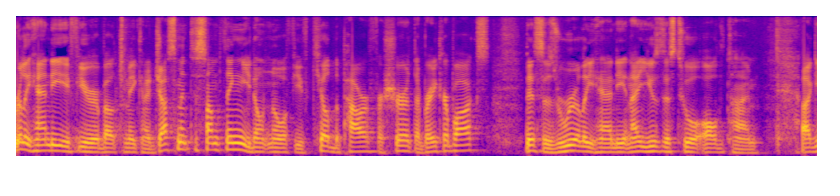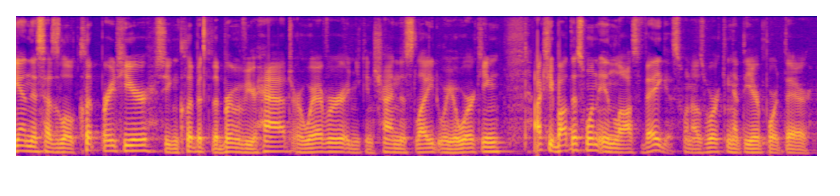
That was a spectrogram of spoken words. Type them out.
Really handy if you're about to make an adjustment to something. You don't know if you've killed the power for sure at the breaker box. This is really handy and I use this tool all the time. Again, this has a little clip right here so you can clip it to the brim of your hat or wherever and you can shine this light where you're working. I actually bought this one in Las Vegas when I was working at the airport there.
